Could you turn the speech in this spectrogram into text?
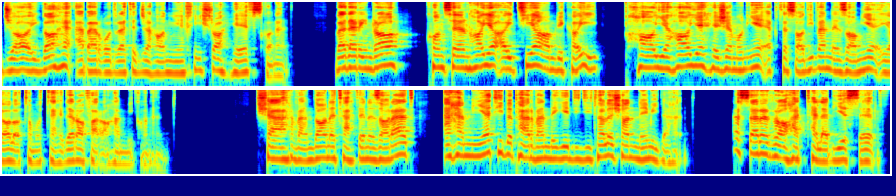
جایگاه ابرقدرت جهانی خیش را حفظ کند و در این راه کنسرن های آیتی آمریکایی پایه های هژمونی اقتصادی و نظامی ایالات متحده را فراهم می کنند. شهروندان تحت نظارت اهمیتی به پرونده دیجیتالشان نمی دهند. از سر راحت طلبی صرف.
